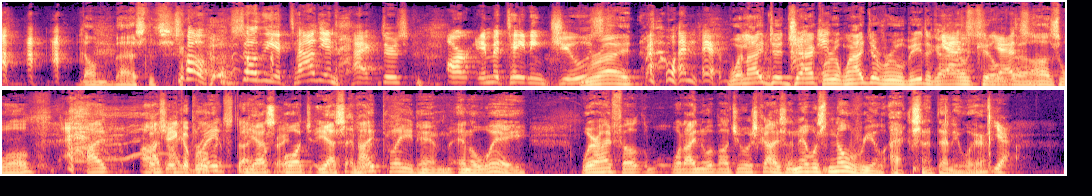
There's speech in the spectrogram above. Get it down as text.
Dumb bastards. So, so the Italian actors are imitating Jews, Right. when When I did Jack, Ru- when I did Ruby, the guy Yes, who killed yes. uh, Oswald, I, I Jacob I played, Rubinstein, yes, right? or, yes, and I played him in a way where I felt what I knew about Jewish guys, and there was no real accent anywhere. yeah.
